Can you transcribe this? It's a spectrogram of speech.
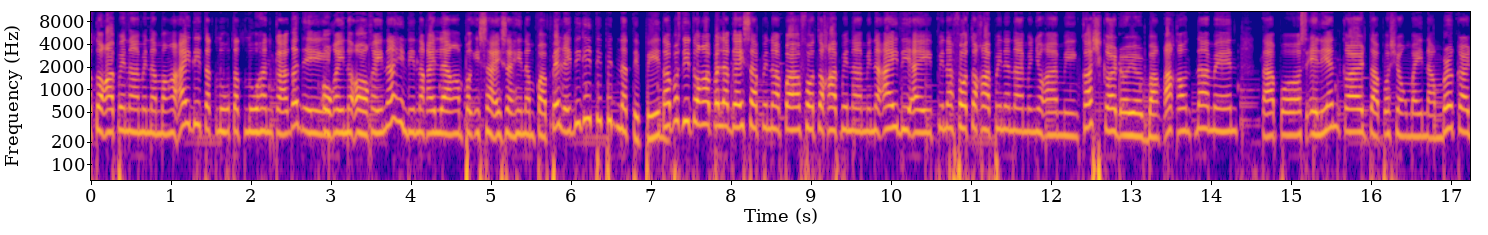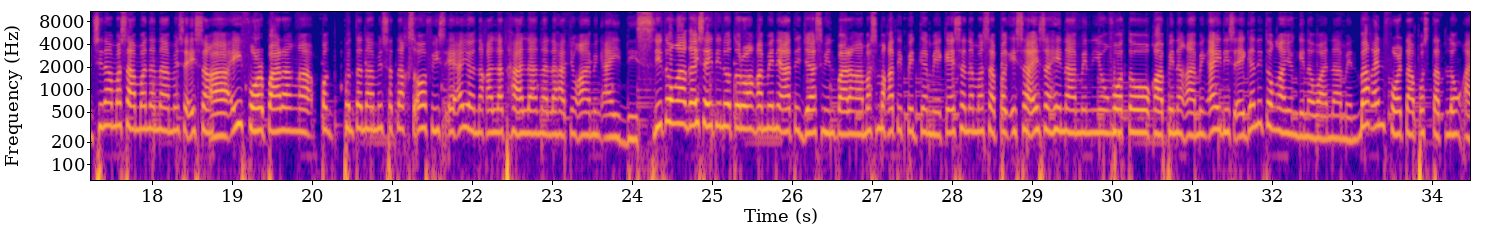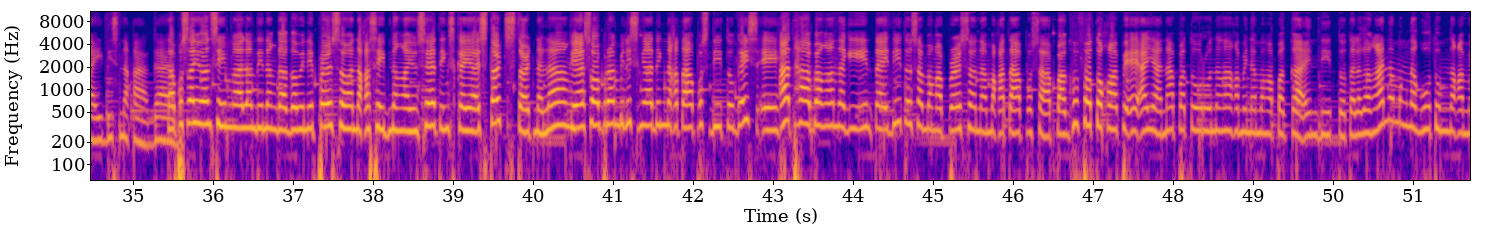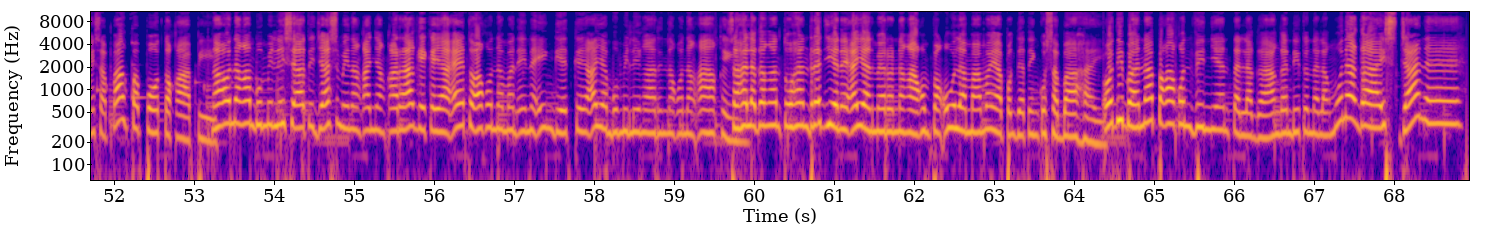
pagpa-photocopy namin ng mga ID, tatlu-tatluhan kagad eh. Okay na okay na, hindi na kailangan pag isa-isahin ng papel eh, di kay tipid na tipid. Tapos dito nga pala guys, sa pinapa-photocopy namin na ID ay pina-photocopy na namin yung aming cash card or your bank account namin. Tapos alien card, tapos yung may number card. Sinama-sama na namin sa isang ah, A4 para nga pagpunta namin sa tax office, eh ayun, nakalathala na lahat yung aming IDs. Dito nga guys ay tinuturuan kami ni Ate Jasmine para nga mas makatipid kami kaysa naman sa pag-isa-isahin namin yung photocopy ng aming IDs, eh ganito nga yung ginawa namin. Back and forth tapos tatlong IDs na kagad. Tapos ayun, same nga lang din ang gagawin ni person, nakasave na nga yung settings, kaya start-start na lang. Kaya sobrang bilis nga ding nakatapos dito guys eh. At habang ang nagiintay dito sa mga person na makatapos sa pag-photocopy, eh ayan, napaturo na nga kami ng mga pagkain dito. Talaga nga namang nagutom na kami sa pagpa-photocopy. Nauna nga bumili si Ate Jasmine ng kanyang karage, kaya eto ako naman ay nainggit, kaya ayan, bumili nga rin ako ng aking. Sa halagang 200 yen, eh ayan, meron na nga akong pang ulam mamaya pagdating ko sa bahay. O di ba napaka-convenient talaga. Hanggang dito na lang muna guys. Jane!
